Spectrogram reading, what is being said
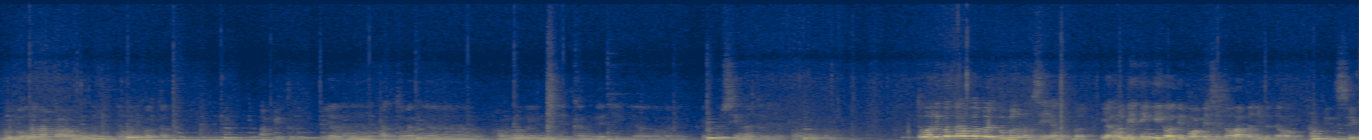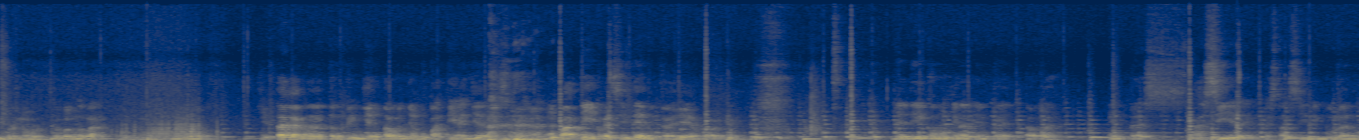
Gubernur apa dengan dengan wali kota? apa itu yang aturannya honorer menaikkan gajinya itu Sina tuh ya itu wali kota apa tuh gubernur sih yang yang lebih tinggi kalau di provinsi itu apa nyebutnya om provinsi gubernur gubernur lah Gubernur. Kita karena tertinggi tahunya bupati aja. Bupati presiden itu aja ya Pak. jadi kemungkinan inve, apa investasi ya investasi di bulan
